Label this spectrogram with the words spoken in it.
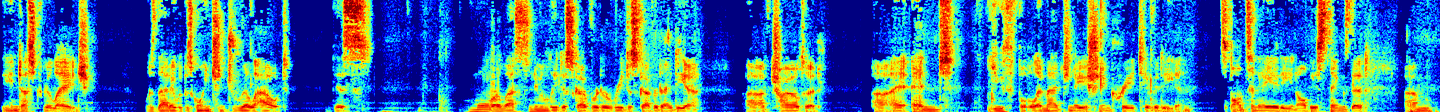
the industrial age was that it was going to drill out this more or less newly discovered or rediscovered idea uh, of childhood uh, and youthful imagination and creativity and spontaneity and all these things that um,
